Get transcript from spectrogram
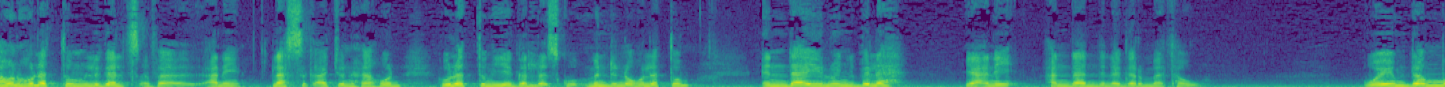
አሁን ሁለቱም ልገልጽ ላስቃችሁን አሁን ሁለቱም እየገለጽኩ ምንድ ነው ሁለቱም እንዳይሉኝ ብለህ ያኒ አንዳንድ ነገር መተው ወይም ደግሞ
